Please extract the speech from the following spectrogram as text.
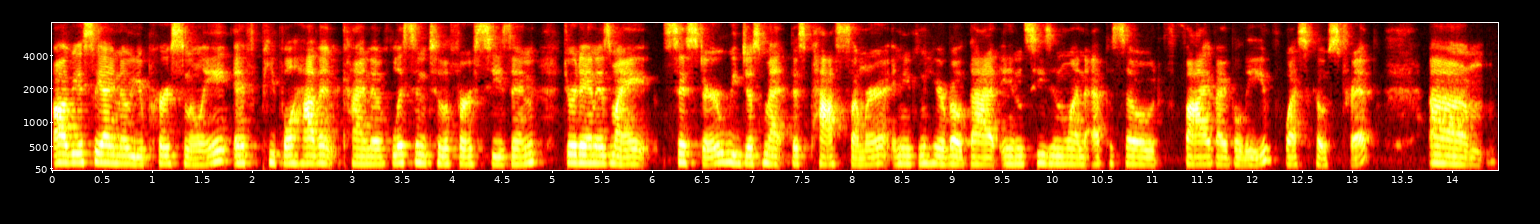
obviously, I know you personally. If people haven't kind of listened to the first season, Jordan is my sister. We just met this past summer, and you can hear about that in season one, episode five, I believe, West Coast Trip. Um,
